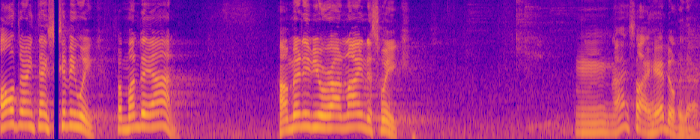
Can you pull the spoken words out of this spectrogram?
all during Thanksgiving week, from Monday on. How many of you were online this week? Mm, I saw a hand over there.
